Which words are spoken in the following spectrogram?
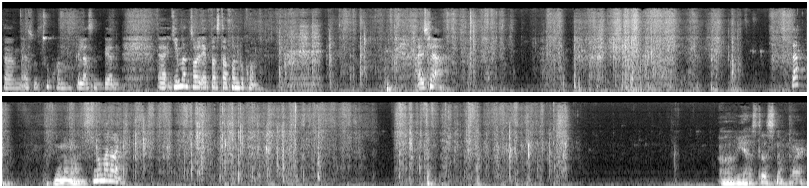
Ähm, also zukommen gelassen werden. Äh, jemand soll etwas davon bekommen. Alles klar. Da, Nummer 9. Nummer 9. Oh, wie heißt das nochmal?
